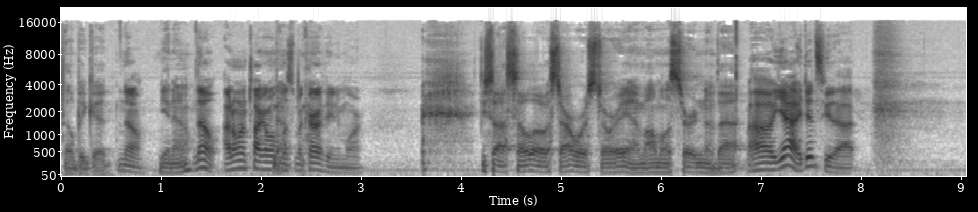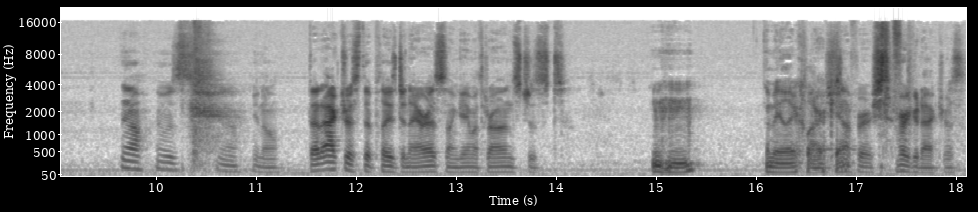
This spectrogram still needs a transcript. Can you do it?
they'll be good. no, You know? no, I don't want to talk about No. Melissa McCarthy anymore. You saw Solo, a Star Wars story. I'm almost certain of that. Oh yeah, I did see that. Yeah, it was. Yeah, you know that actress that plays Daenerys on Game of Thrones just. Mm-hmm. Emilia Clarke. She's Yeah. not very. She's a very good actress.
